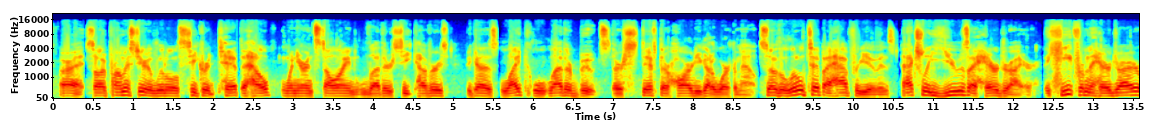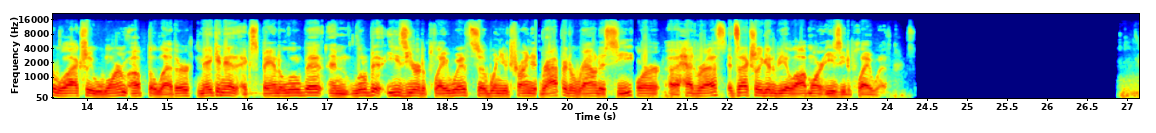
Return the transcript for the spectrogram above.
All right, so I promised you a little secret tip to help when you're installing leather seat covers because like leather boots, they're stiff, they're hard, you gotta work them out. So the little tip I have for you is actually use a hair dryer. The heat from the hair dryer will actually warm up the leather, making it expand a little bit and a little bit easier to play with. So when you're trying to wrap it around a seat or a headrest, it's actually gonna be a lot more easy to play with.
